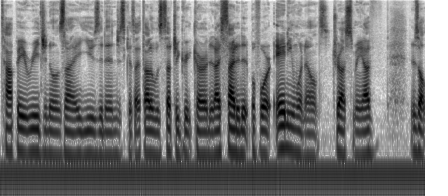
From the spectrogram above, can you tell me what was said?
top 8 regionals I used it in just because I thought it was such a great card and I cited it before anyone else. Trust me, I've there's a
